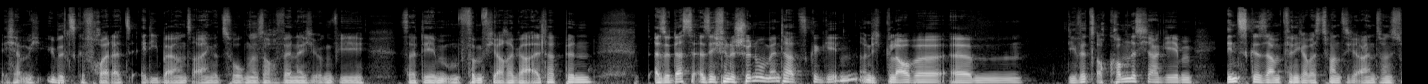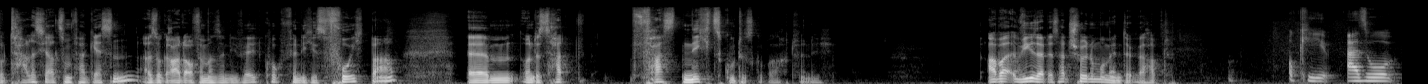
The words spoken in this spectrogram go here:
Ich habe mich übelst gefreut, als Eddie bei uns eingezogen ist, auch wenn ich irgendwie seitdem um fünf Jahre gealtert bin. Also das, also ich finde, schöne Momente hat es gegeben und ich glaube, ähm, die wird es auch kommendes Jahr geben. Insgesamt finde ich aber das 2021 totales Jahr zum Vergessen. Also gerade auch wenn man so in die Welt guckt, finde ich es furchtbar. Ähm, und es hat fast nichts Gutes gebracht, finde ich. Aber wie gesagt, es hat schöne Momente gehabt. Okay, also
